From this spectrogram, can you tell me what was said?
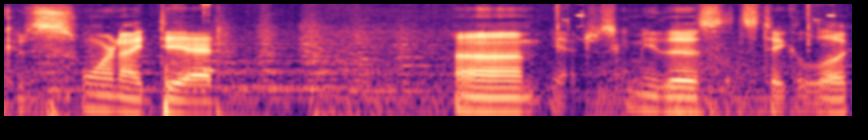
Could have sworn I did. Um, yeah, just give me this. Let's take a look.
